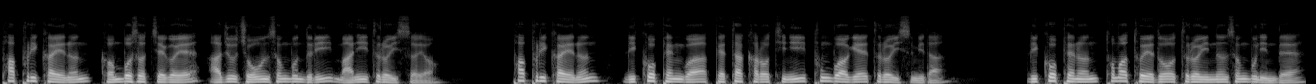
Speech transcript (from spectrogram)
파프리카에는 검버섯 제거에 아주 좋은 성분들이 많이 들어 있어요. 파프리카에는 리코펜과 베타카로틴이 풍부하게 들어 있습니다. 리코펜은 토마토에도 들어 있는 성분인데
